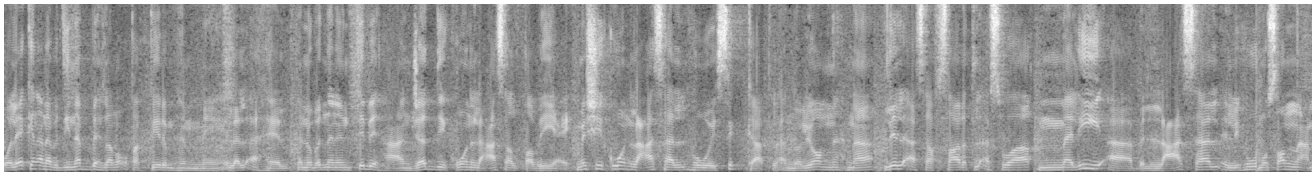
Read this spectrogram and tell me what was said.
ولكن أنا بدي نبه لنقطة كتير مهمة للأهل إنه بدنا ننتبه عن جد يكون العسل طبيعي. مش يكون العسل هو سكر لأنه اليوم نحن للأسف صارت الأسواق مليئة بالعسل اللي هو مصنع 100%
